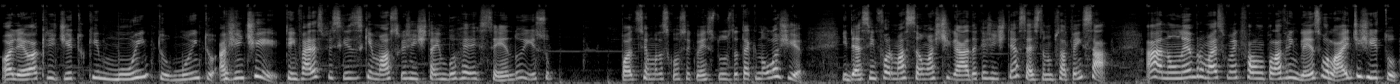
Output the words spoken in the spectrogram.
Olha, eu acredito que muito, muito. A gente tem várias pesquisas que mostram que a gente está emburrecendo e isso pode ser uma das consequências do uso da tecnologia e dessa informação mastigada que a gente tem acesso. Então não precisa pensar. Ah, não lembro mais como é que fala uma palavra em inglês, vou lá e digito.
